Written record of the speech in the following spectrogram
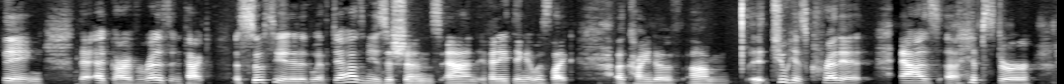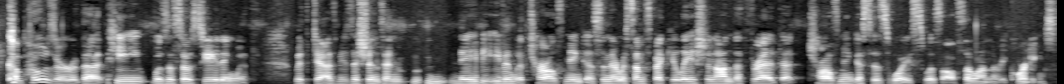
thing that Edgar Varèse, in fact, associated with jazz musicians. And if anything, it was like a kind of, um, to his credit, as a hipster composer that he was associating with with jazz musicians and maybe even with Charles Mingus. And there was some speculation on the thread that Charles Mingus's voice was also on the recordings.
